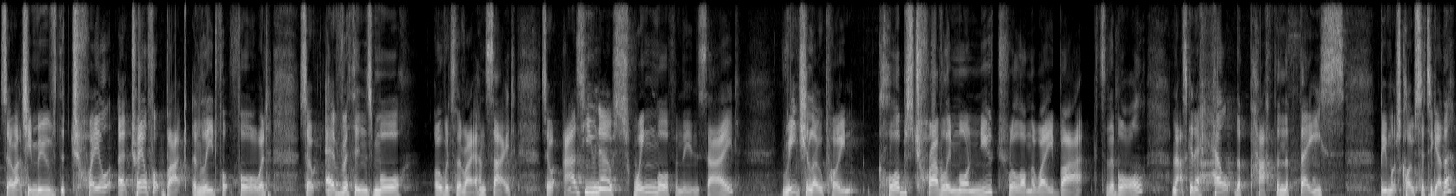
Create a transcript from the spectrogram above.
So actually move the trail, uh, trail foot back and lead foot forward. So everything's more over to the right hand side. So as you now swing more from the inside, reach a low point, clubs traveling more neutral on the way back to the ball, and that's going to help the path and the face be much closer together.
